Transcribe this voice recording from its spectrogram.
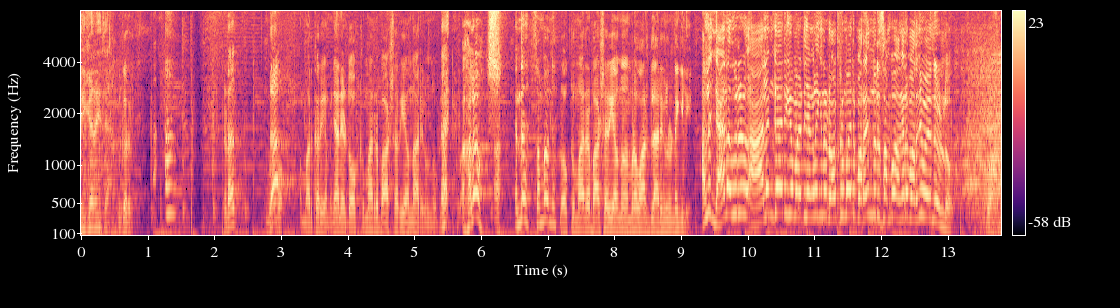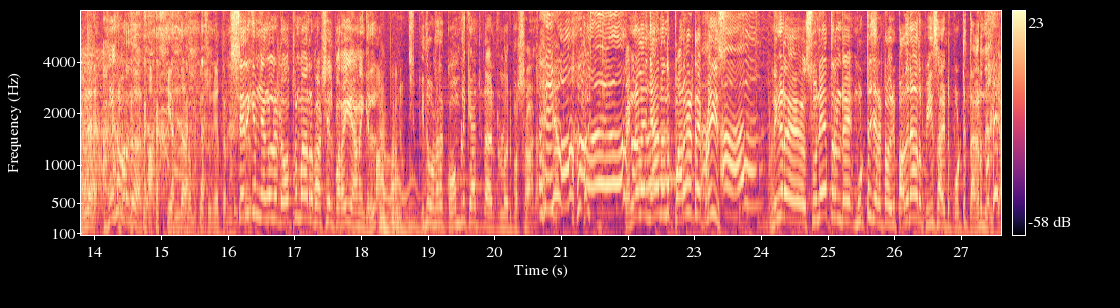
എനിക്കറിയില്ല. എനിക്കറിയാം. എടാ അമ്മമാർക്കറിയാം ഞാൻ ഡോക്ടർമാരുടെ ഭാഷ അറിയാവുന്ന ആരെങ്കിലും ഹലോ എന്താ സംഭവം ഡോക്ടർമാരുടെ ഭാഷ അറിയാവുന്ന നമ്മുടെ വാർഡിൽ ആരെങ്കിലും ഉണ്ടെങ്കിൽ. അല്ല ഞാൻ അതൊരു ആലങ്കാരികമായിട്ട് ഞങ്ങൾ ഇങ്ങനെ ഡോക്ടർമാർ പറയുന്ന ഒരു സംഭവം അങ്ങനെ പറഞ്ഞു പോയതേ ഉള്ളൂ. അങ്ങനെ. അങ്ങനെ പറഞ്ഞതാണ് എന്താണ് നമുക്ക് ശരിക്കും ഞങ്ങളുടെ ഡോക്ടർമാരുടെ ഭാഷയിൽ പറയുകയാണെങ്കിൽ ഇത് വളരെ കോംപ്ലിക്കേറ്റഡ് ആയിട്ടുള്ള ഒരു പ്രശ്നമാണ്. പെങ്ങളെ ഞാനൊന്ന് പറയട്ടെ പ്ലീസ്. നിങ്ങളുടെ സുനേത്രന്റെ മുട്ട് ചിരട്ട ഒരു പതിനാറ് പീസായിട്ട് പൊട്ടി തകർന്നിരിക്കുക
